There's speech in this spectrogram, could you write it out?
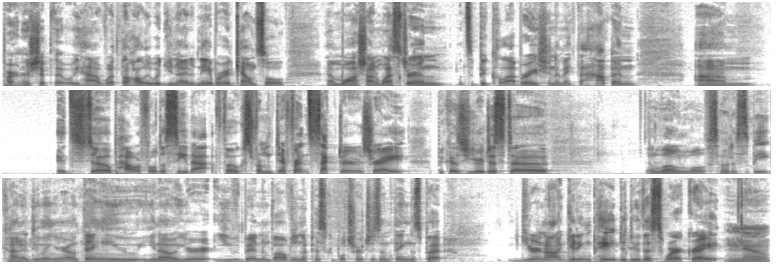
partnership that we have with the Hollywood United Neighborhood Council and Wash on Western. It's a big collaboration to make that happen. Um, it's so powerful to see that folks from different sectors, right? Because you're just a, a lone wolf, so to speak, kind of doing your own thing. You you know you're you've been involved in Episcopal churches and things, but you're not getting paid to do this work, right? No,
